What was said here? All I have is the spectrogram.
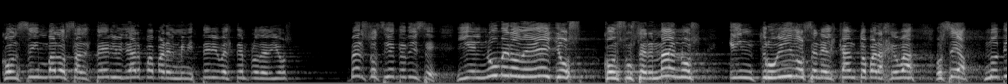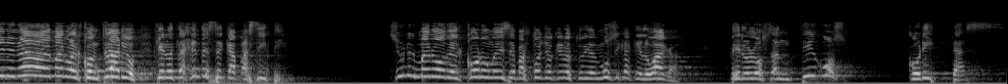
Con címbalos, salterio y arpa para el ministerio del templo de Dios. Verso 7 dice, y el número de ellos con sus hermanos instruidos en el canto para Jehová. O sea, no tiene nada de mano, al contrario, que nuestra gente se capacite. Si un hermano del coro me dice, pastor, yo quiero estudiar música, que lo haga. Pero los antiguos coristas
